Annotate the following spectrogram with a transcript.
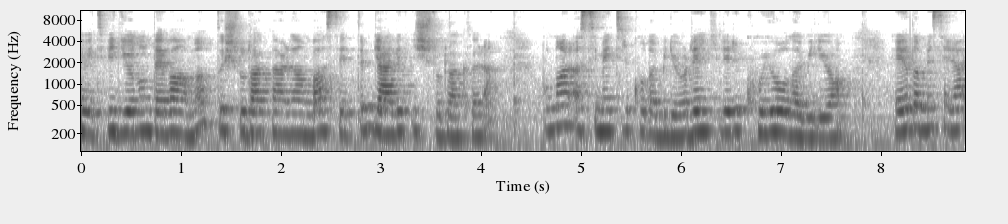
Evet videonun devamı dış dudaklardan bahsettim. Geldik iç dudaklara. Bunlar asimetrik olabiliyor. Renkleri koyu olabiliyor. Ya da mesela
